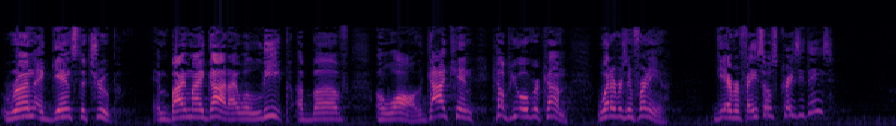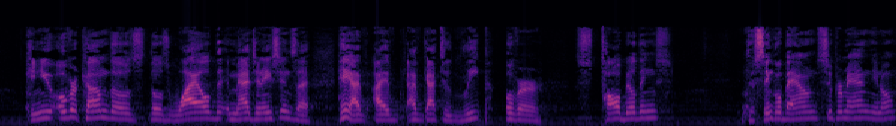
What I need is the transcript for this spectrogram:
run against the troop. And by my God I will leap above a wall. God can help you overcome whatever's in front of you. Do you ever face those crazy things? Can you overcome those those wild imaginations? Uh, hey, I've, I've, I've got to leap over tall buildings, the single bound Superman, you know.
